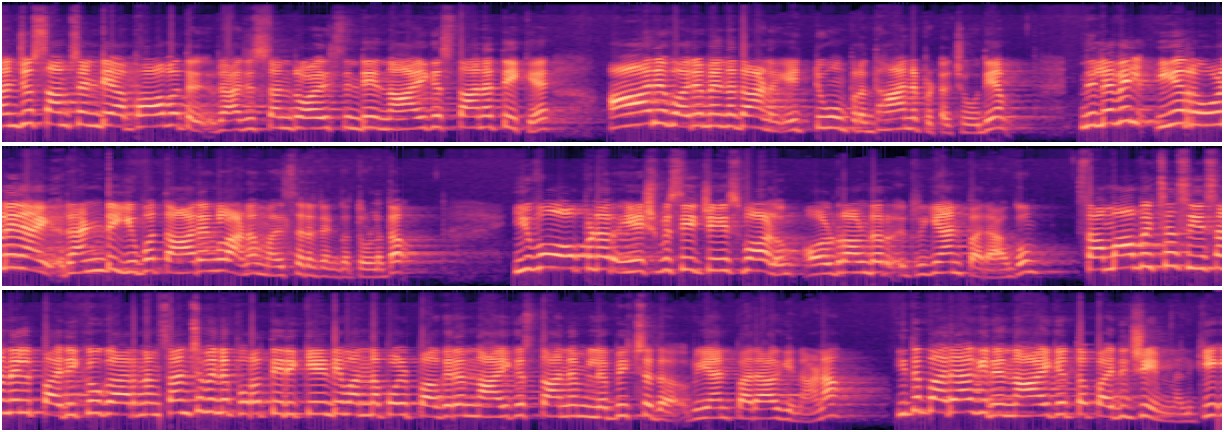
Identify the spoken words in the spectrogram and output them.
സഞ്ജു സാംസന്റെ അഭാവത്തിൽ രാജസ്ഥാൻ റോയൽസിന്റെ നായക സ്ഥാനത്തേക്ക് ആര് വരുമെന്നതാണ് ഏറ്റവും പ്രധാനപ്പെട്ട ചോദ്യം. നിലവിൽ ഈ റോളിനായി രണ്ട് യുവ താരങ്ങളാണ് മത്സര രംഗത്തുള്ളത്. യുവ ഓപ്പണർ യേശ്വസി ജയ്സ്വാളും ഓൾറൗണ്ടർ റിയാൻ പരാഗും. സമാപിച്ച സീസണിൽ പരിക്കു കാരണം സഞ്ജുവിന് പുറത്തിരിക്കേണ്ടി വന്നപ്പോൾ പകരം നായിക സ്ഥാനം ലഭിച്ചത് റിയാൻ പരാഗിനാണ്. ഇത് പരാഗിന് നായകത്വ പരിചയം നൽകി.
